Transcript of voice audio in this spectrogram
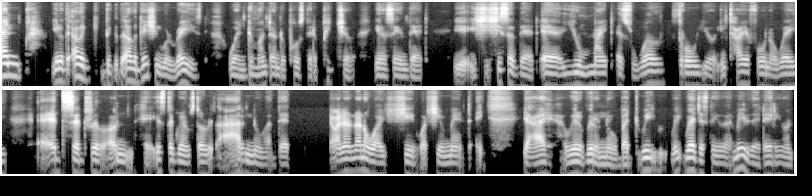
And you know the, alleg- the the allegation were raised when Duma Ntando posted a picture, you know, saying that she, she said that uh, you might as well throw your entire phone away, etc. on her Instagram stories. I don't know what that. I don't, I don't know why she what she meant. I, yeah, I we don't, we don't know, but we we we're just thinking that maybe they're dating on.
